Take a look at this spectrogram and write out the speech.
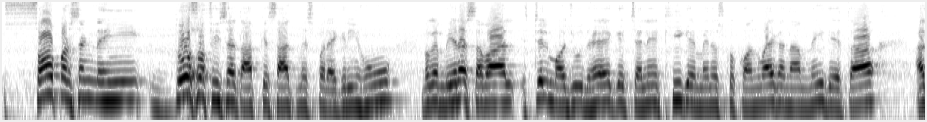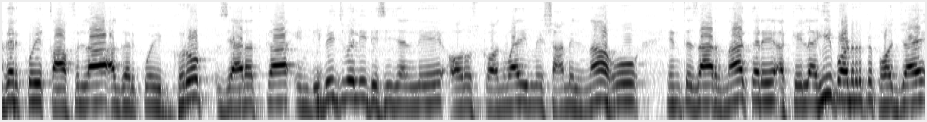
سو پرسنٹ نہیں دو سو فیصد آپ کے ساتھ میں اس پر ایگری ہوں۔ مگر میرا سوال اسٹل موجود ہے کہ چلیں ٹھیک ہے میں نے اس کو کانوائے کا نام نہیں دیتا۔ اگر کوئی قافلہ اگر کوئی گروپ زیارت کا انڈیویجولی ڈیسیجن لے اور اس کانوائی میں شامل نہ ہو انتظار نہ کرے اکیلا ہی بارڈر پہ پہنچ جائے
